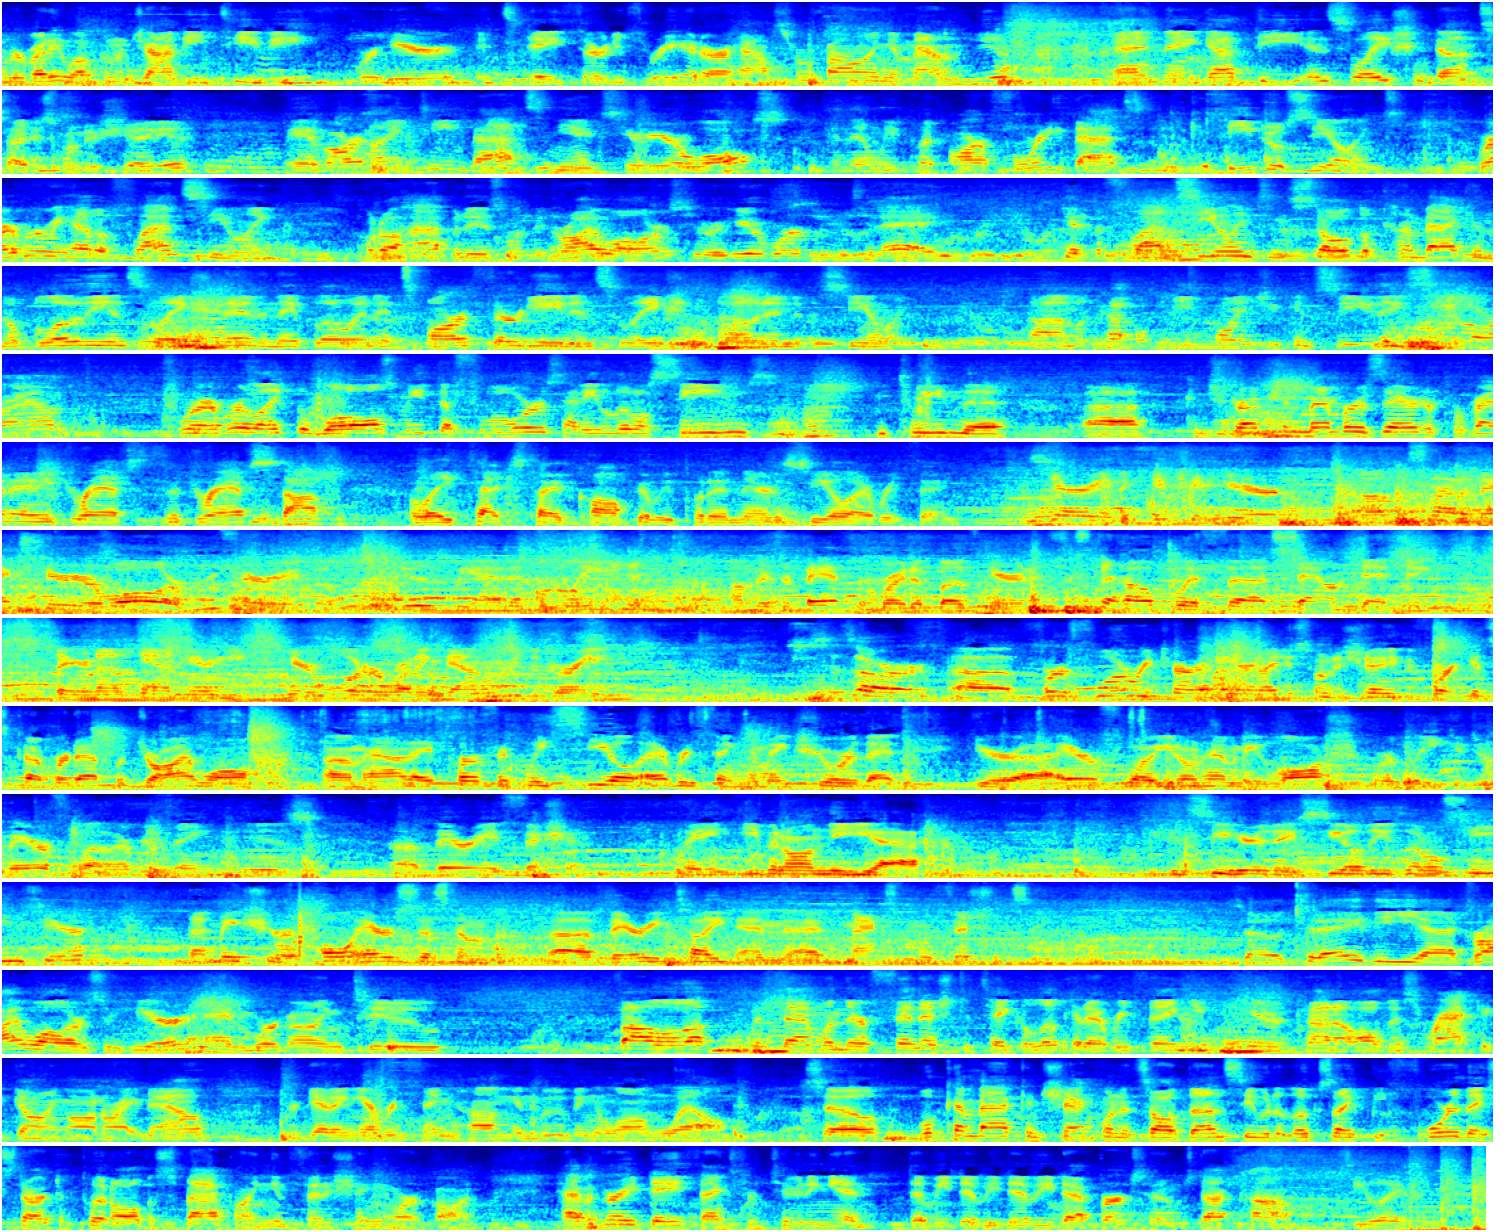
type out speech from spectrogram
everybody, welcome to John D TV. We're here, it's day 33 at our house. We're following a MountainView and they got the insulation done so I just wanted to show you. We have R19 batts in the exterior walls and then we put R40 batts in the cathedral ceilings. Wherever we have a flat ceiling, what will happen is when the drywallers who are here working today get the flat ceilings installed, they'll come back and they'll blow the insulation in and they blow in its R38 insulation blown into the ceiling. Um, a couple key points you can see, they seal around wherever like the walls meet the floors, any little seams between the uh, construction members there to prevent any drafts. A draft stop, a latex type caulk that we put in there to seal everything. This area in the kitchen here, um, it's not an exterior wall or roof area, but what we do is we add insulation. Um, there's a bathroom right above here, and it's just to help with uh, sound deadening, so you're not down here and you can hear water running down through the drain. This is our uh, first floor return here, and I just want to show you before it gets covered up with drywall um, how they perfectly seal everything to make sure that your uh, airflow, you don't have any loss or leakage of airflow. Everything is uh, very efficient. They even on the, uh, you can see here, they seal these little seams here. That makes your whole air system uh, very tight and at maximum efficiency. So today the uh, drywallers are here, and we're going to follow up with them when they're finished to take a look at everything. You can hear kind of all this racket going on right now. They're getting everything hung and moving along well. So we'll come back and check when it's all done, see what it looks like before they start to put all the spackling and finishing work on. Have a great day. Thanks for tuning in. www.berkshomes.com. See you later.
